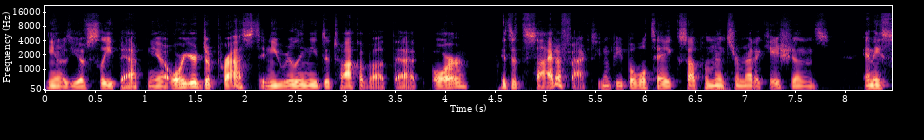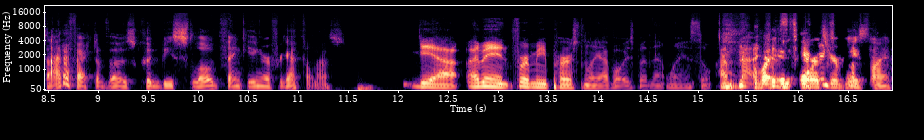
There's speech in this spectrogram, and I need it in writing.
you know you have sleep apnea or you're depressed and you really need to talk about that or it's a side effect you know people will take supplements or medications any side effect of those could be slowed thinking or forgetfulness. Yeah, I mean, for me personally, I've always been that way, so I'm not. right, or it's your baseline.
